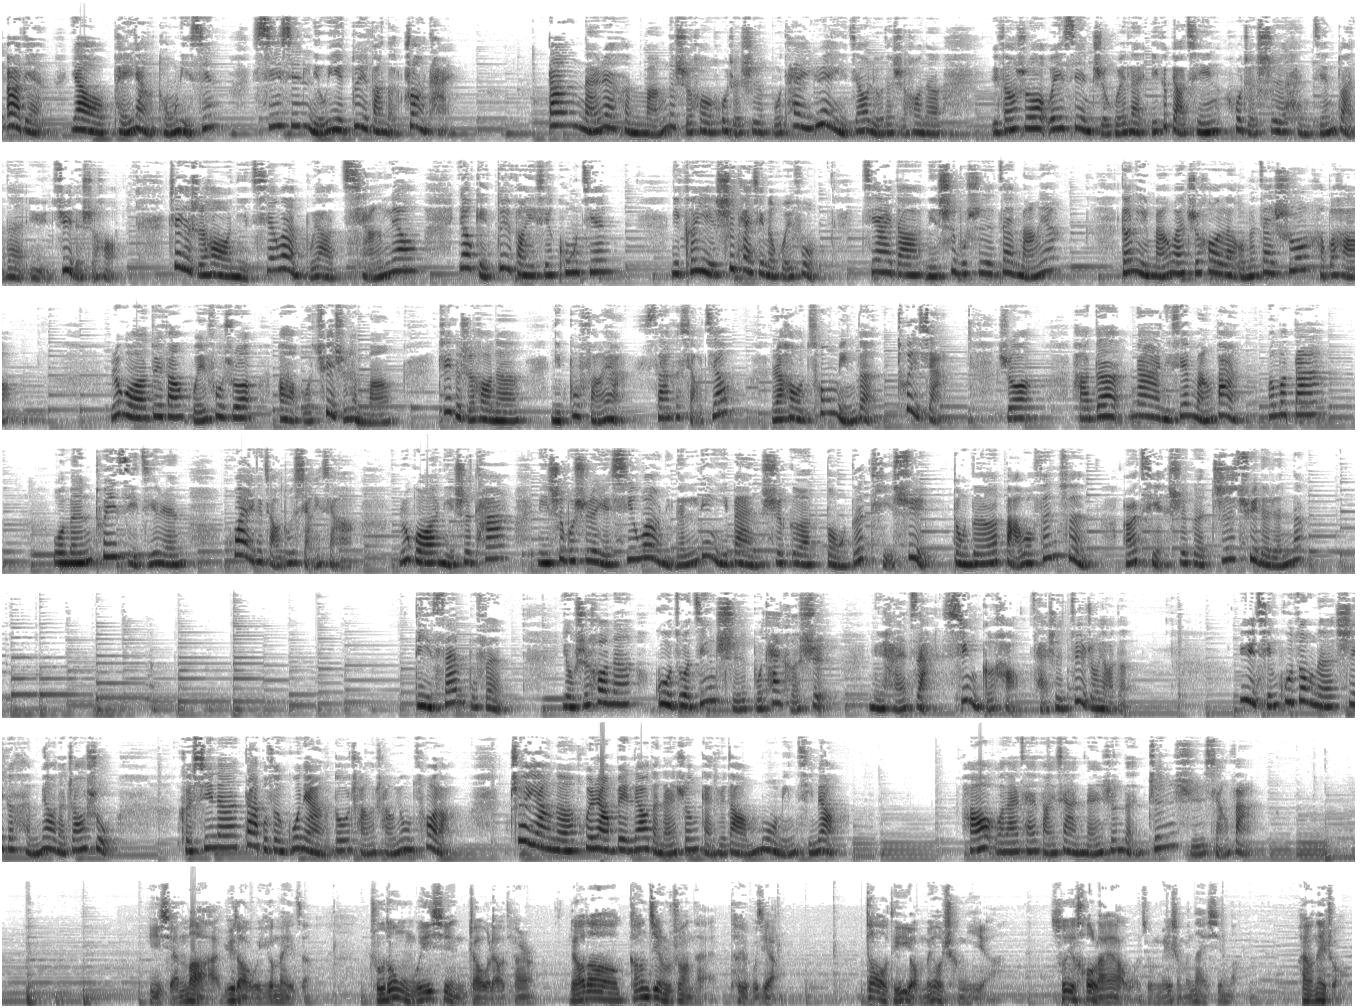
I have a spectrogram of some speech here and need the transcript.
二点，要培养同理心，悉心留意对方的状态。当男人很忙的时候，或者是不太愿意交流的时候呢，比方说微信只回了一个表情，或者是很简短的语句的时候，这个时候你千万不要强撩，要给对方一些空间。你可以试探性的回复：“亲爱的，你是不是在忙呀？等你忙完之后了，我们再说，好不好？”如果对方回复说：“啊，我确实很忙。”这个时候呢，你不妨呀撒个小娇，然后聪明的退下，说：“好的，那你先忙吧，么么哒。”我们推己及人，换一个角度想一想啊，如果你是他，你是不是也希望你的另一半是个懂得体恤、懂得把握分寸，而且是个知趣的人呢？第三部分，有时候呢，故作矜持不太合适。女孩子啊，性格好才是最重要的。欲擒故纵呢，是一个很妙的招数，可惜呢，大部分姑娘都常常用错了。这样呢，会让被撩的男生感觉到莫名其妙。好，我来采访一下男生的真实想法。以前吧，遇到过一个妹子，主动微信找我聊天儿。聊到刚进入状态，他就不见了，到底有没有诚意啊？所以后来啊，我就没什么耐心了。还有那种，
